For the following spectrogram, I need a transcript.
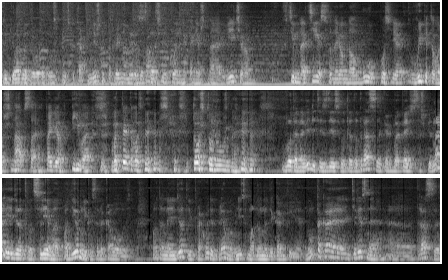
3 э, километра вот этого спуска. Так, внешне, по крайней мере, достаточно. Самое прикольное, конечно, вечером в темноте с фонарем на лбу после выпитого шнапса поверх пива. Вот это вот то, что нужно. Вот она, видите, здесь вот эта трасса, как бы опять же со шпинали идет, вот слева от подъемника 40 вот она идет и проходит прямо вниз в Мадонна де Кампилия. Ну, такая интересная э, трасса,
